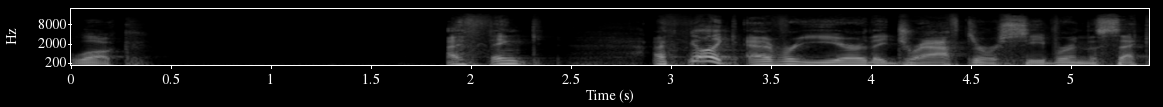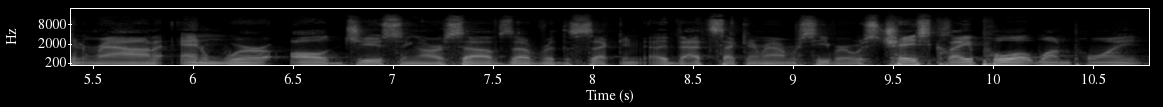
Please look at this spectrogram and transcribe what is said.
look, I think I feel like every year they draft a receiver in the second round, and we're all juicing ourselves over the second uh, that second round receiver. It was Chase Claypool at one point,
